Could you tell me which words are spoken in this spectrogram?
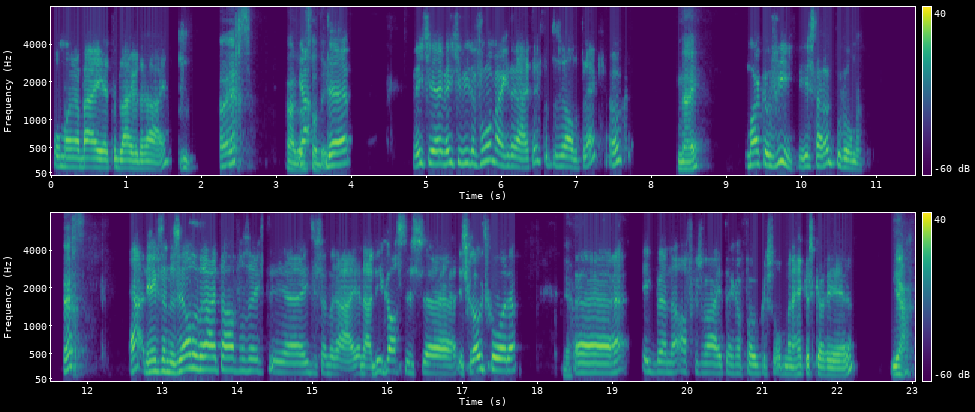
Om erbij eh, te blijven draaien. Oh, echt? Oh, dat ja, is wel dik. de, weet, je, weet je wie er voor mij gedraaid heeft op dezelfde plek? Ook? Nee? Marco V. Die is daar ook begonnen. Echt? Ja, die heeft aan dezelfde draaitafel zegt hij eh, iets aan draaien. Nou, die gast is, eh, is groot geworden. Ja. Ik ben afgezwaaid en gaan focussen op mijn hackerscarrière. Ja.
